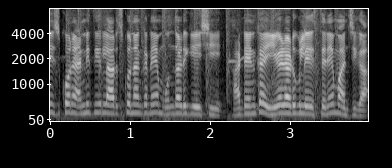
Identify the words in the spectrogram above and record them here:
తీసుకొని అన్ని తీర్లు అరుచుకున్నాకనే ముందడుగేసి అటెనక ఏడు అడుగులు వేస్తేనే మంచిగా.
